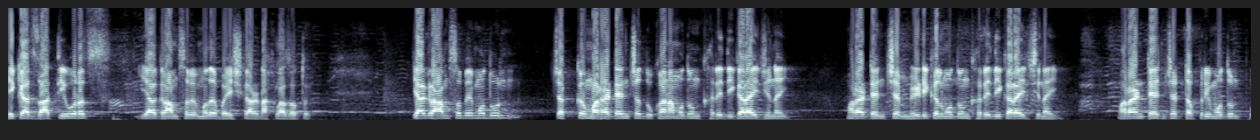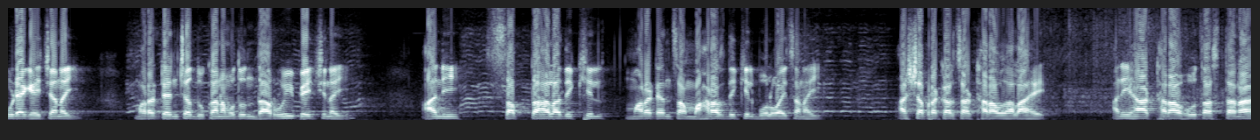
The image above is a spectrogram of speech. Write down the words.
एका जातीवरच या ग्रामसभेमध्ये बहिष्कार टाकला जातो या ग्रामसभेमधून चक्क मराठ्यांच्या दुकानामधून खरेदी करायची नाही मराठ्यांच्या मेडिकलमधून खरेदी करायची नाही मराठ्यांच्या टपरीमधून पुड्या घ्यायच्या नाही मराठ्यांच्या दुकानामधून दारूही प्यायची नाही आणि सप्ताहाला देखील मराठ्यांचा महाराज देखील बोलवायचा नाही. अशा प्रकारचा ठराव झाला आहे. आणि हा ठराव होत असताना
